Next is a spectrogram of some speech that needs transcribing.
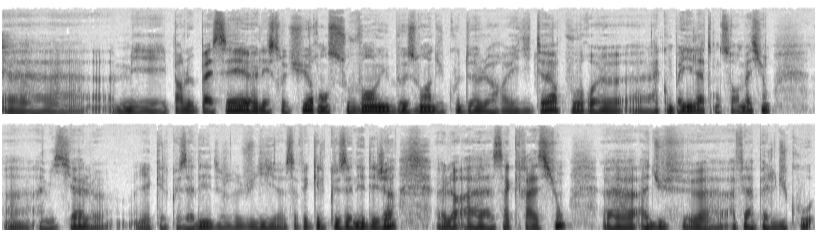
Euh, mais par le passé, euh, les structures ont souvent eu besoin du coup de leur éditeur pour accompagner la transformation. Amicial, il y a quelques années, je dis, ça fait quelques années déjà, à sa création, a, dû, a fait appel du coup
